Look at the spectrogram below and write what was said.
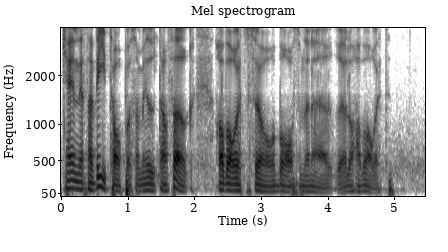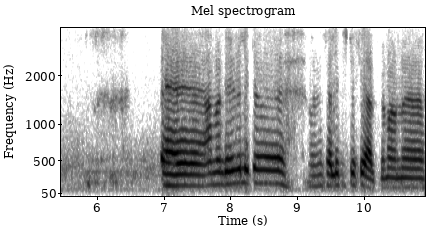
kan ju nästan vi ta på som är utanför, har varit så bra som den är eller har varit? Eh, ja, men det är väl lite, jag säga, lite speciellt när man, eh,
